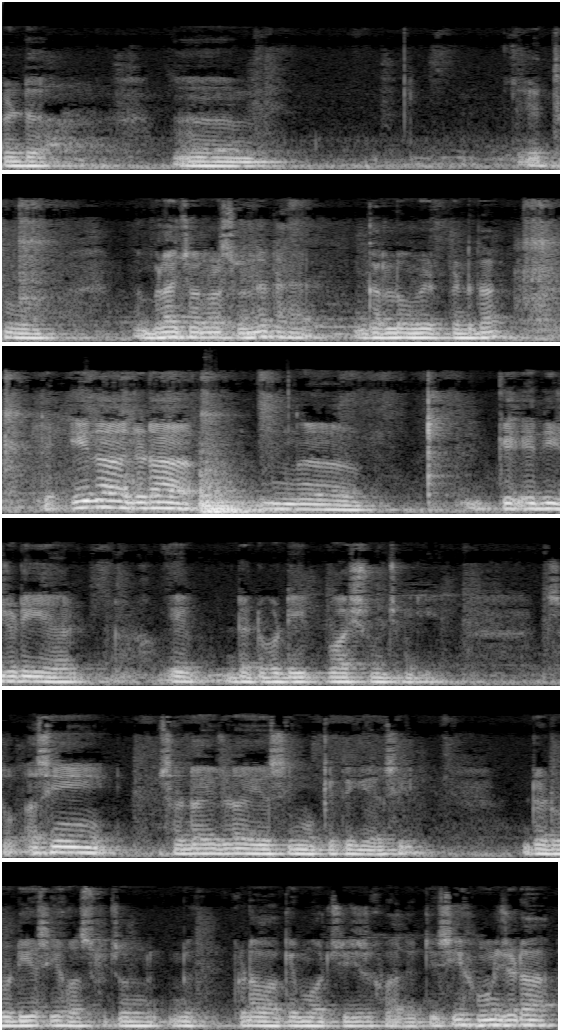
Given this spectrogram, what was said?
ਪਿੰਡ ਅਮ, ਇੱਥੋਂ ਬਲਾਚੌਰ ਨਾਲ ਸੰਬੰਧਿਤ ਹੈ ਗਰਲੋਵੇਟ ਪਿੰਡ ਦਾ। ਤੇ ਇਹਦਾ ਜਿਹੜਾ ਅਮ, ਕਿ ਇਹਦੀ ਜਿਹੜੀ ਆ, ਇਹ ਡੈਡ ਬੋਡੀ ਵਾਸ਼ਰੂਮ ਚ ਮਿਲੀ ਸੋ ਅਸੀਂ, ਸਾਡਾ ਇਹ ਜਿਹੜਾ ਏਐਸਸੀ ਮੌਕੇ ਤੇ ਗਿਆ ਸੀ, ਡੈਡ ਬੋਡੀ ਅਸੀਂ ਹਸਪੀਟਲ ਚੋਂ ਕਢਵਾ ਕੇ ਮੋਰਚਰੀ 'ਚ ਰਖਵਾ ਦਿੱਤੀ ਸੀ। ਹੁਣ ਜਿਹੜਾ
